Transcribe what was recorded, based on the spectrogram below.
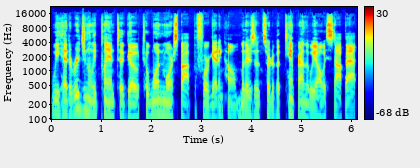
we had originally planned to go to one more spot before getting home. Where there's a sort of a campground that we always stop at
